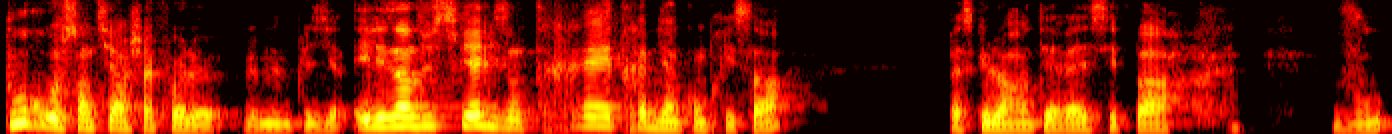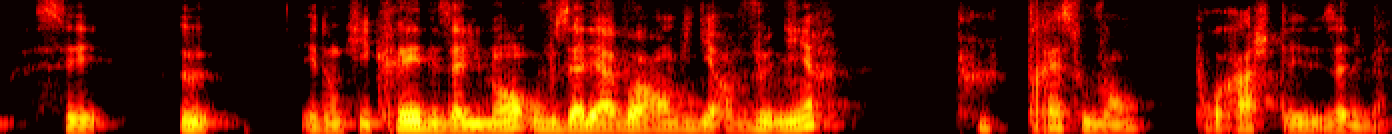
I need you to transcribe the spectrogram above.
pour ressentir à chaque fois le, même plaisir. Et les industriels, ils ont très bien compris ça, parce que leur intérêt, c'est pas vous, c'est eux. Et donc, ils créent des aliments où vous allez avoir envie d'y revenir très souvent pour racheter des aliments.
